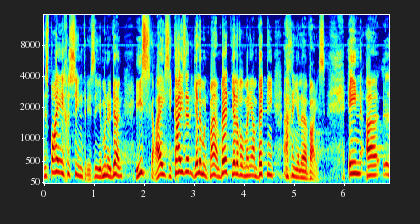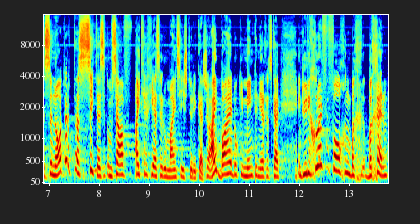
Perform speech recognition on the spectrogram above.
Dis baie egosentries. Jy moet nou dink, hier's hy is die keiser, julle moet my aanbid, julle wil my nie aanbid nie, ek gaan julle wys. En uh senator Tacitus het homself uitgegee as 'n Romeinse historikus. So hy het baie dokumente neergeskryf en toe die groot vervolging begin,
